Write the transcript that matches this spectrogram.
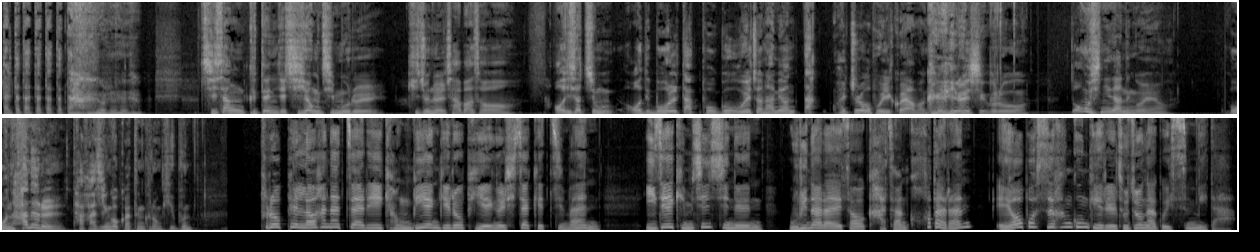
딸따따따따따. 지상 그때는 이제 지형 지물을 기준을 잡아서 어디서쯤 어디 뭘 딱 보고 우회전하면 딱 활주로가 보일 거야. 막 이런 식으로 너무 신이 나는 거예요. 온 하늘을 다 가진 것 같은 그런 기분? 프로펠러 하나짜리 경비행기로 비행을 시작했지만 이제 김신 씨는 우리나라에서 가장 커다란 에어버스 항공기를 조종하고 있습니다.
